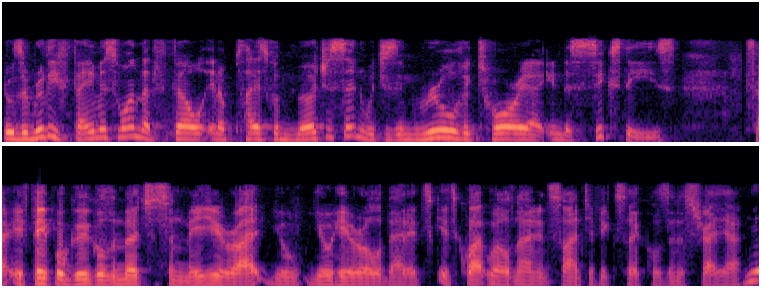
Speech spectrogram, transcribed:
There was a really famous one that fell in a place called Murchison, which is in rural Victoria in the 60s. So if people Google the Murchison meteorite, you'll you'll hear all about it. It's it's quite well known in scientific circles in Australia. Yeah,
